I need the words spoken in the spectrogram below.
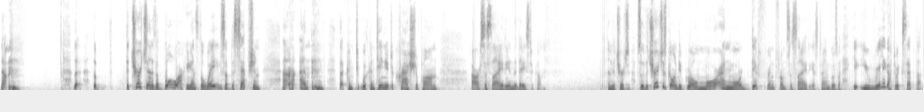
Now, the, the, the church then is a bulwark against the waves of deception uh, and that cont- will continue to crash upon our society in the days to come. And the church, so the church is going to grow more and more different from society as time goes by. You, you really got to accept that.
